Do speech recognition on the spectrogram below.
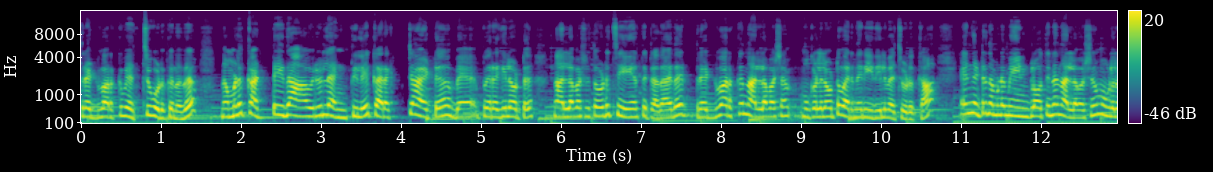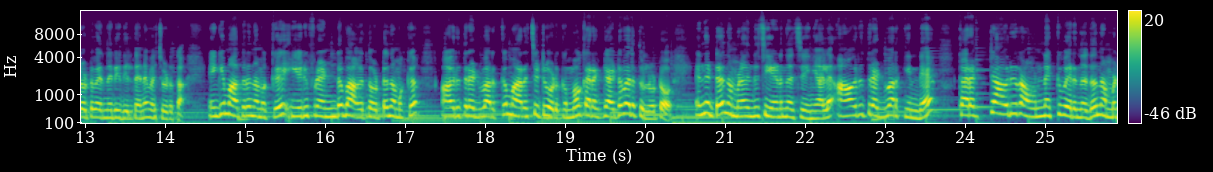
ത്രെഡ് വർക്ക് വെച്ച് കൊടുക്കുന്നത്. നമ്മൾ കട്ട് ചെയ്ത ആ ഒരു ലെങ്ത്തിൽ കറക്റ്റായിട്ട് പിറകിലോട്ട് നല്ല വശത്തോട് ചേർത്തിട്ട് അതായത് ത്രെഡ് വർക്ക് നല്ല വശം മുകളിലോട്ട് വരുന്ന രീതിയിൽ വെച്ച് കൊടുക്കുക. എന്നിട്ട് നമ്മുടെ മെയിൻ ക്ലോത്തിന്റെ നല്ല വശം മുകളിലോട്ട് വരുന്ന രീതിയിൽ തന്നെ വെച്ച് കൊടുക്കുക. എങ്കിൽ മാത്രമേ നമുക്ക് ഈ ഒരു ഫ്രണ്ട് ഭാഗത്തോട്ട് നമുക്ക് ആ ഒരു ത്രെഡ് വർക്ക് മറിച്ചിട്ട് കൊടുക്കുമ്പോൾ കറക്റ്റായിട്ട് വരത്തുള്ളൂ കേട്ടോ എന്നിട്ട് നമ്മൾ എന്ത് ചെയ്യണമെന്ന് വെച്ച് കഴിഞ്ഞാൽ ആ ഒരു ത്രെഡ് വർക്കിന്റെ കറക്റ്റ് ആ ഒരു റൗണ്ട് നെക്ക് വരുന്നത് നമ്മൾ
